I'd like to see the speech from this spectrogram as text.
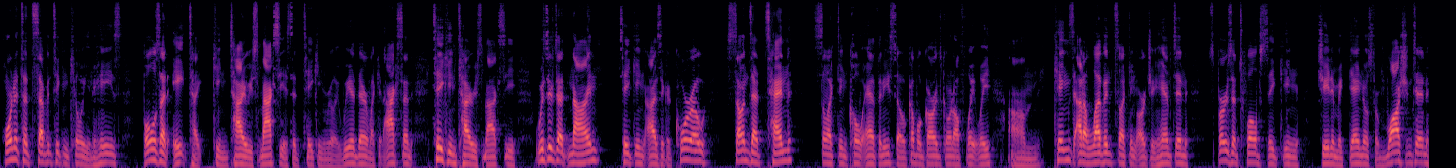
Hornets at seven, taking Killian Hayes. Bulls at eight, taking Tyrese Maxey. I said taking really weird there, like an accent. Taking Tyrese Maxey. Wizards at nine, taking Isaac Okoro. Suns at 10, selecting Cole Anthony. So a couple guards going off lately. Um, Kings at 11, selecting RJ Hampton. Spurs at 12, taking Jaden McDaniels from Washington.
